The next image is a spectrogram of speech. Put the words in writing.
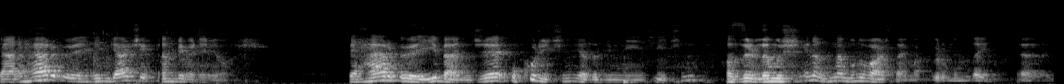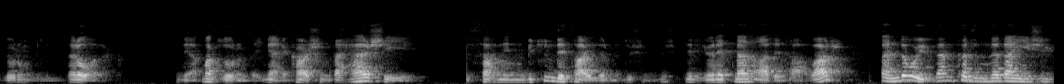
Yani her öğenin gerçekten bir önemi var. Ve her öğeyi bence okur için ya da dinleyici için hazırlamış. En azından bunu varsaymak durumundayım. E, yorum bilimsel olarak bunu yapmak zorundayım. Yani karşımda her şeyi sahnenin bütün detaylarını düşünmüş bir yönetmen adeta var. Ben de o yüzden kadın neden yeşil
